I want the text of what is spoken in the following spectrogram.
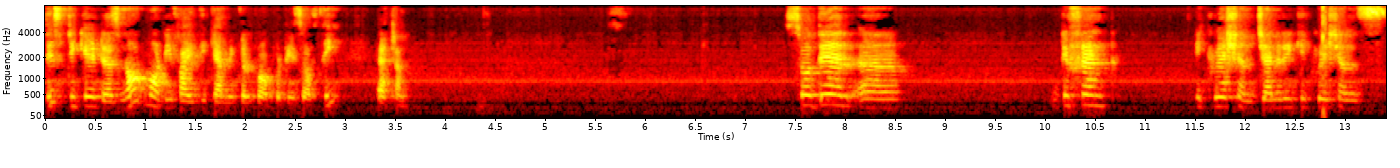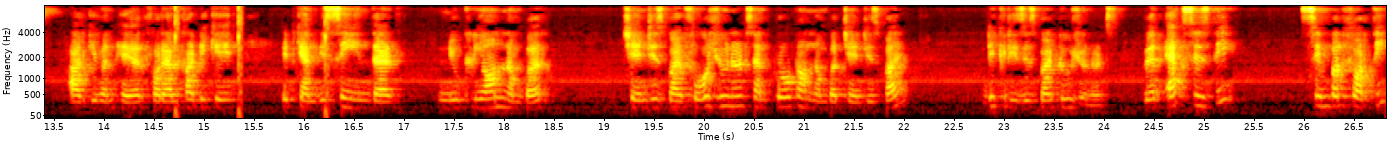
This decay does not modify the chemical properties of the atom. So there are uh, different equations, generic equations are given here. For alpha decay, it can be seen that nucleon number changes by 4 units and proton number changes by decreases by 2 units, where x is the symbol for the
